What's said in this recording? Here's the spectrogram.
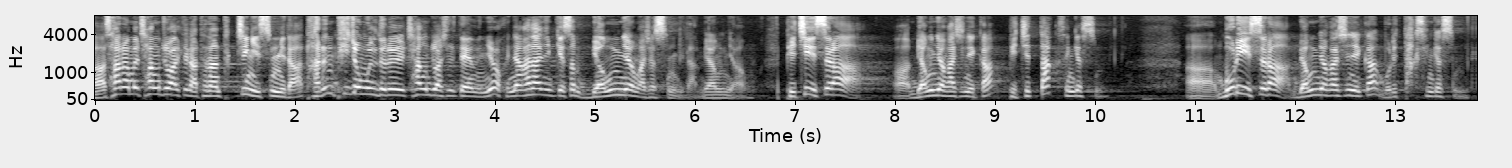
아, 사람을 창조할 때 나타난 특징이 있습니다. 다른 피조물들을 창조하실 때는요, 그냥 하나님께서 명령하셨습니다. 명령. 빛이 있으라 아, 명령하시니까 빛이 딱 생겼습니다. 어, 물이 있으라 명령하시니까 물이 딱 생겼습니다.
